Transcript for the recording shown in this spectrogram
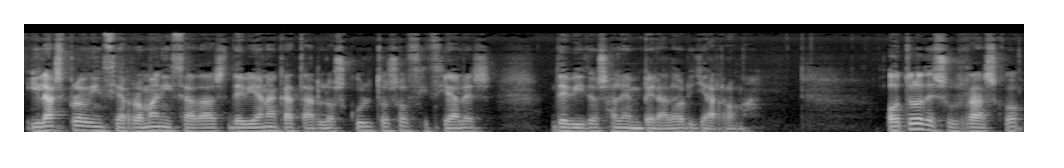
y las provincias romanizadas debían acatar los cultos oficiales debidos al emperador y a Roma. Otro de sus rasgos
